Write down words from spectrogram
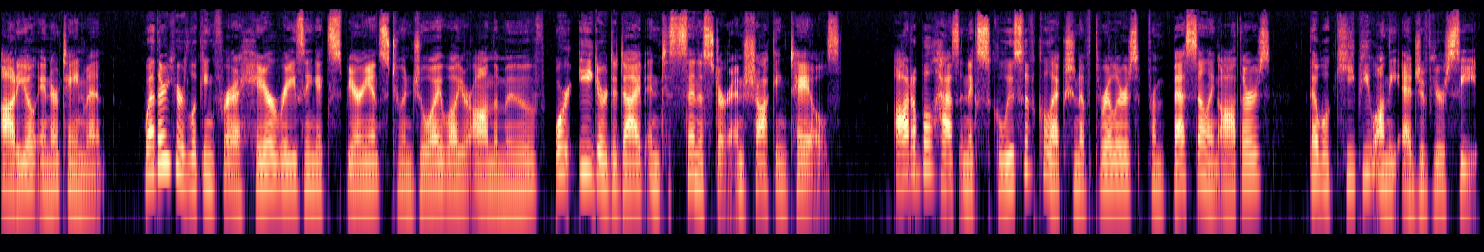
audio entertainment. Whether you're looking for a hair-raising experience to enjoy while you're on the move or eager to dive into sinister and shocking tales, Audible has an exclusive collection of thrillers from best-selling authors that will keep you on the edge of your seat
